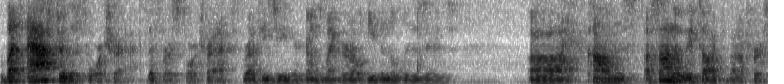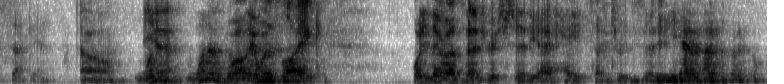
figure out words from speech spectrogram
But after the four track, the first four tracks, Refugee, Here Comes My Girl, Even the Losers, uh, comes a song that we've talked about for a second. Oh. One yeah. Of, one of the Well, it was like, what do you think about Century City? I hate Century City. yeah, that's what it was.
